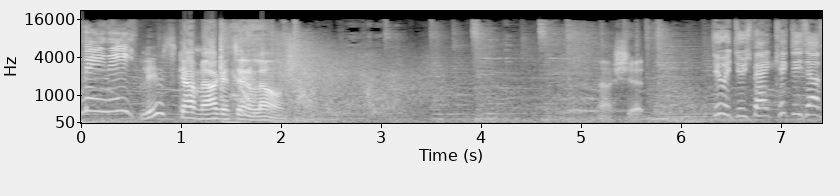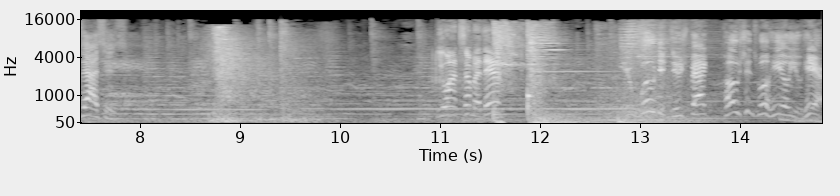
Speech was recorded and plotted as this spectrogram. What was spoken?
Meanie! Leave Scott Malkinson alone. Oh shit. Do it, douchebag! Kick these elves' asses! You want some of this? You're wounded, douchebag! Potions will heal you. Here!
